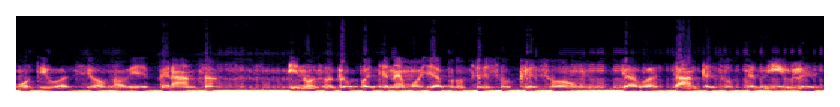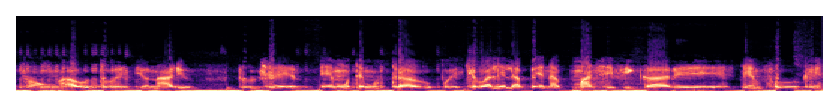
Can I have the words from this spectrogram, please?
motivación, no había esperanza y nosotros pues tenemos ya procesos que son ya bastante sostenibles, son autogestionarios. Entonces hemos demostrado pues que vale la pena masificar eh, este enfoque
